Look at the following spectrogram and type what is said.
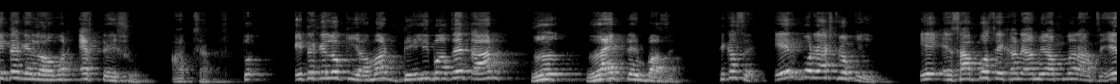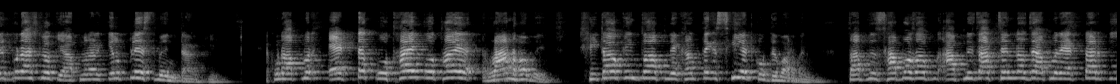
এটা গেল আমার একটা ইস্যু আচ্ছা তো এটা গেল কি? আমার ডেইলি বাজেট আর লাইফ টাইম বাজেট ঠিক আছে? এরপরে আসলো কি? সাপোজ এখানে আমি আপনার আছে। এরপরে আসলো কি? আপনার আর কি প্লেসমেন্ট আর কি। এখন আপনার অ্যাডটা কোথায় কোথায় রান হবে, সেটাও কিন্তু আপনি এখান থেকে সিলেক্ট করতে পারবেন। তো আপনি সাপোজ আপনি চাচ্ছেন না যে আপনার একটা আর কি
